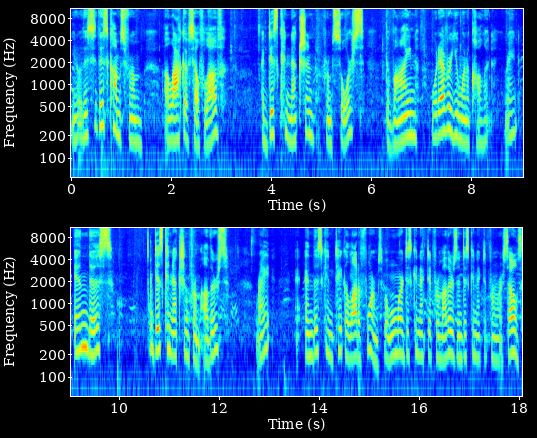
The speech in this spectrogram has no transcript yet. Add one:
you know, this, this comes from a lack of self love, a disconnection from source, divine, whatever you want to call it, right? In this disconnection from others, right? And this can take a lot of forms, but when we're disconnected from others and disconnected from ourselves,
